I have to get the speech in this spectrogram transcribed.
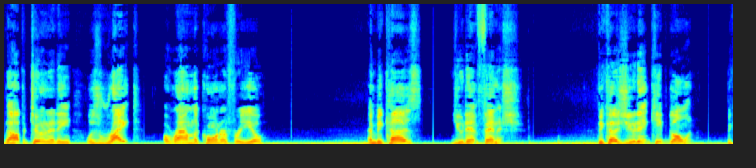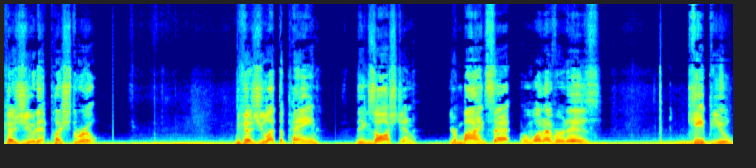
the opportunity was right around the corner for you and because you didn't finish, because you didn't keep going, because you didn't push through, because you let the pain, the exhaustion, your mindset, or whatever it is, keep you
